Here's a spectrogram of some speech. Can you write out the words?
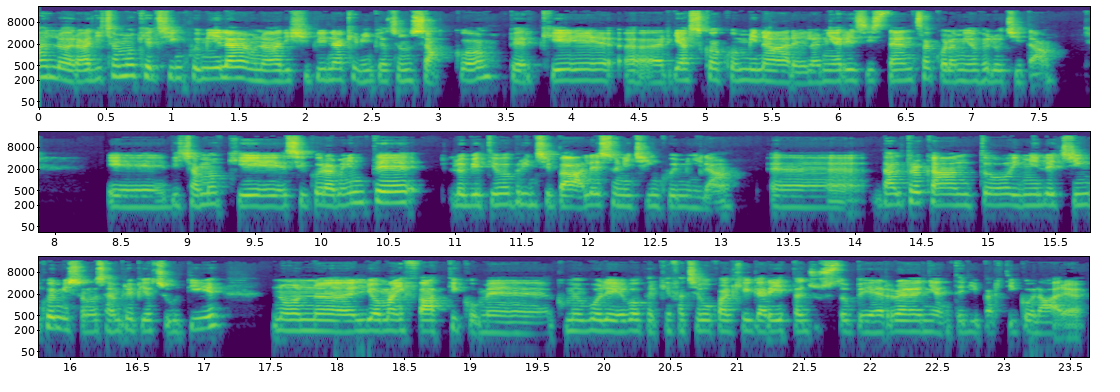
Allora, diciamo che il 5000 è una disciplina che mi piace un sacco perché eh, riesco a combinare la mia resistenza con la mia velocità. E diciamo che sicuramente l'obiettivo principale sono i 5000. Eh, d'altro canto, i 1500 mi sono sempre piaciuti, non li ho mai fatti come, come volevo perché facevo qualche garetta giusto per niente di particolare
